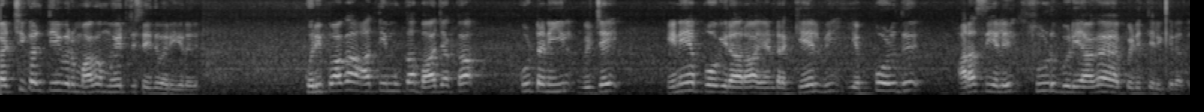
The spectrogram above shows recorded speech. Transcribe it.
கட்சிகள் தீவிரமாக முயற்சி செய்து வருகிறது. குறிப்பாக அதிமுக பாஜக கூட்டணியில் விஜய் இணையப் போகிறாரா என்ற கேள்வி எப்பொழுது அரசியலில் சூடுபிடியாக பிடித்திருக்கிறது?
